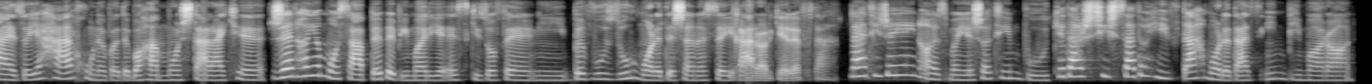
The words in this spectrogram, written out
اعضای هر خانواده با هم مشترکه ژنهای مسبب بیماری اسکیزوفرنی به وضوح مورد شناسایی قرار گرفتن نتیجه این آزمایشات این بود که در 617 مورد از این بیماران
